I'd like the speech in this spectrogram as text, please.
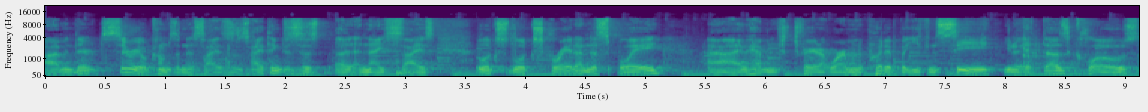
um, their cereal comes in this sizes. I think this is a, a nice size. It looks looks great on display. Uh, I haven't figured out where I'm going to put it, but you can see you know it does close.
